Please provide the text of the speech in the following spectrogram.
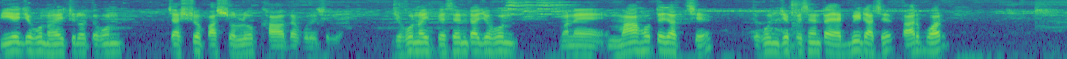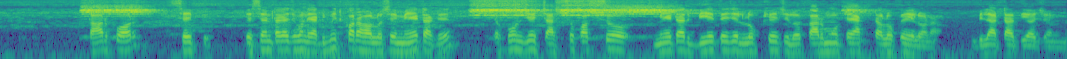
বিয়ে যখন হয়েছিল, তখন চারশো পাঁচশো লোক খাওয়া দাওয়া করেছিল। যখন ওই পেশেন্টটা যখন মানে মা হতে যাচ্ছে, তখন যে পেশেন্টটা অ্যাডমিট আছে, তারপর তারপর সেই পেশেন্টটাকে যখন অ্যাডমিট করা হলো সেই মেয়েটাকে, তখন যে চারশো পাঁচশো মেয়েটার বিয়েতে যে লোক খেয়েছিল, তার মধ্যে একটা লোকে এলো না বিলারটা দেওয়ার জন্য।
